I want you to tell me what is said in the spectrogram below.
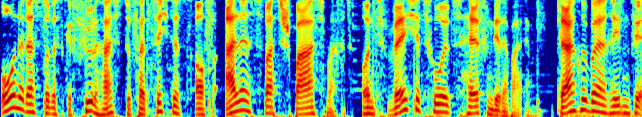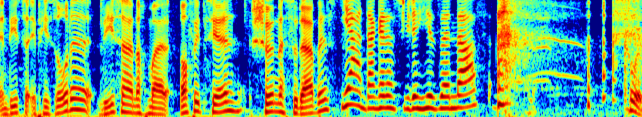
ohne dass du das Gefühl hast, du verzichtest auf alles, was Spaß macht? Und welche Tools helfen dir dabei? Darüber reden wir in dieser Episode. Lisa, nochmal offiziell, schön, dass du da bist. Ja, danke, dass ich wieder hier sein darf. cool.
